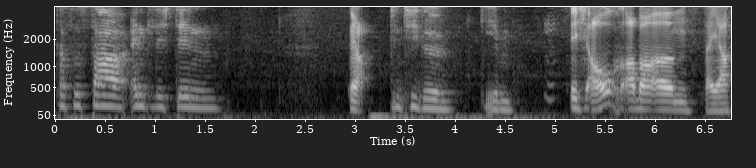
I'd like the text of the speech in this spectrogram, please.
dass es da endlich den, Ja, den Titel geben. ich auch, aber ähm, naja,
